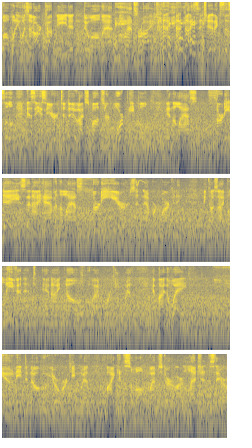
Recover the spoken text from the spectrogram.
"Well, when he was in our company, he didn't do all that." Well, that's right. Isagenix is, little, is easier to do. I've sponsored more people in the last 30 days than I have in the last 30 years in network marketing because I believe in it and I know who I'm working with. And by the way, you need to know who you're working with. Mike and Simone Webster are legends. They are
